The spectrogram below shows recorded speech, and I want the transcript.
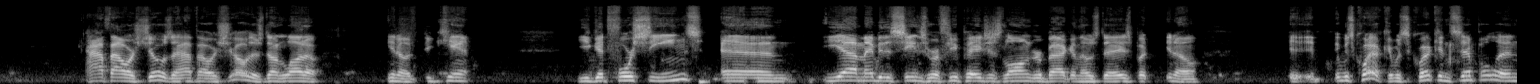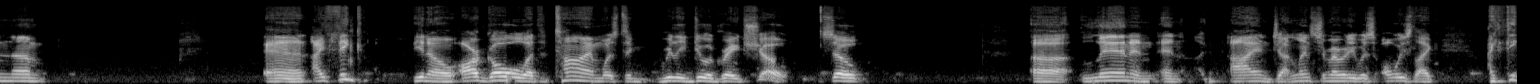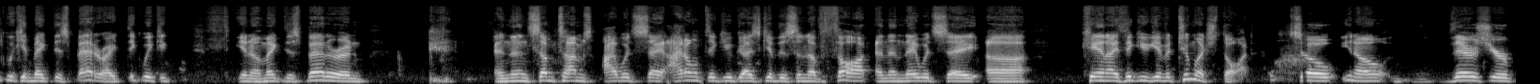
half hour shows a half hour show. There's not a lot of, you know, you can't. You get four scenes and yeah, maybe the scenes were a few pages longer back in those days, but you know, it, it was quick. It was quick and simple, and um, and I think you know our goal at the time was to really do a great show. So uh, Lynn and and I and Jon Lindstrom, everybody was always like, I think we can make this better. I think we could, you know, make this better. And and then sometimes I would say, I don't think you guys give this enough thought. And then they would say, uh, Kin, I think you give it too much thought. So, you know, there's your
